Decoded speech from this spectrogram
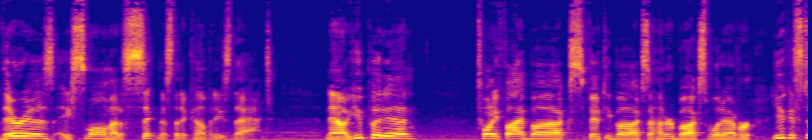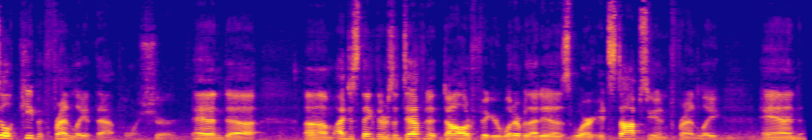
there is a small amount of sickness that accompanies that. Now you put in 25 bucks, 50 bucks, 100 bucks, whatever, you can still keep it friendly at that point. Sure. And uh, um, I just think there's a definite dollar figure, whatever that is, where it stops you in friendly. And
